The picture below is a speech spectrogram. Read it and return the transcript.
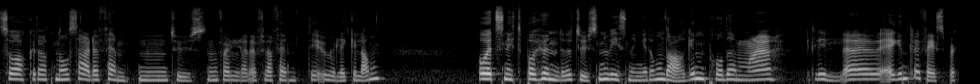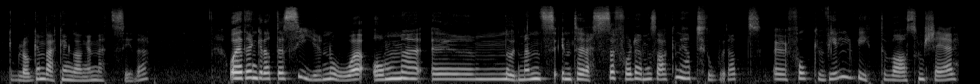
Så akkurat nå så er det 15 000 følgere fra 50 ulike land. Og et snitt på 100 000 visninger om dagen på denne lille egentlig Facebook-bloggen. Det er ikke engang en nettside. Og jeg tenker at det sier noe om eh, nordmenns interesse for denne saken. Jeg tror at eh, folk vil vite hva som skjer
